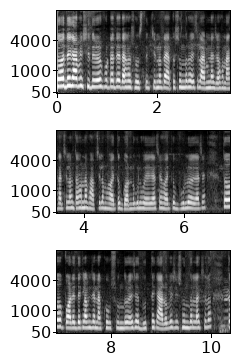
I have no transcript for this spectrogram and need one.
তো ওদিকে আমি সিঁদুরের ফোঁটা দিয়ে দেখো স্বস্তির চিহ্নটা এত সুন্দর হয়েছিল। আমি না যখন আঁকাছিলাম তখন না ভাবছিলাম হয়তো গন্ডগোল হয়ে গেছে, হয়তো ভুল হয়ে গেছে। তো পরে দেখলাম যে না খুব সুন্দর হয়েছে, দূর থেকে আরও বেশি সুন্দর লাগছিল। তো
